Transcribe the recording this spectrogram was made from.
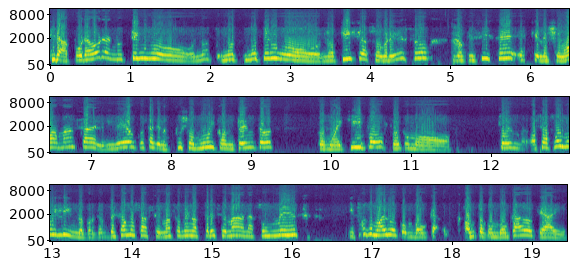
Mira, por ahora no tengo no, no, tengo noticias sobre eso. Lo que sí sé es que le llegó a masa el video, cosa que nos puso muy contentos como equipo. Fue como, fue, o sea, fue muy lindo porque empezamos hace más o menos tres semanas, un mes, y fue como algo convoca, autoconvocado que hay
